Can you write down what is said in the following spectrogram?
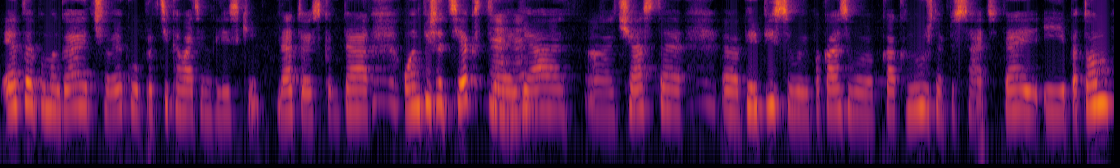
это помогает человеку практиковать английский, да, то есть когда он пишет текст, uh-huh. я часто э, переписываю и показываю, как нужно писать, да, и потом,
